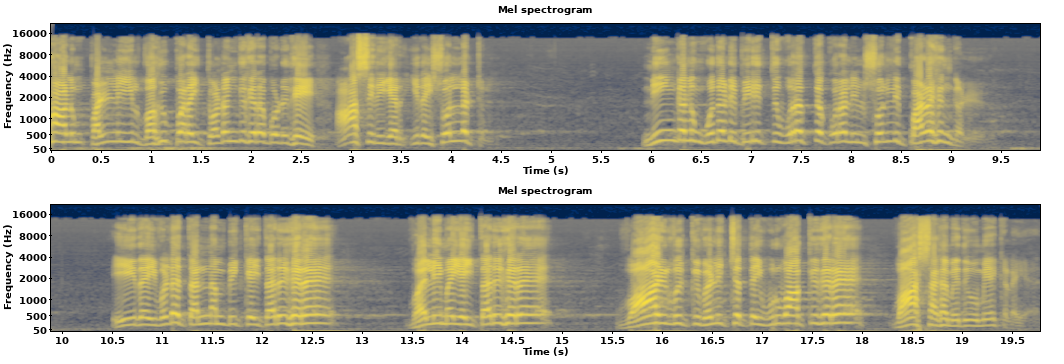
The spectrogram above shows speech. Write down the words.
நாளும் பள்ளியில் வகுப்பறை தொடங்குகிற பொழுதே ஆசிரியர் இதை சொல்லட்டும். நீங்களும் உதடு பிரித்து உரத்த குரலில் சொல்லி பழகுங்கள். இதை விட தன்னம்பிக்கை தருகிற வலிமையை தருகிற வாழ்வுக்கு வெளிச்சத்தை உருவாக்குகிற வாசகம் எதுவுமே கிடையாது.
